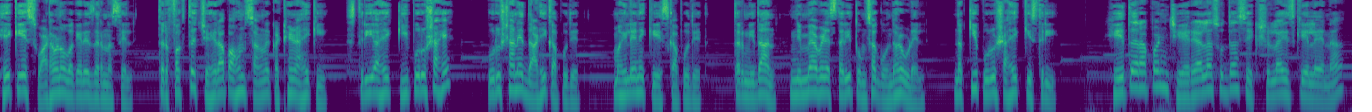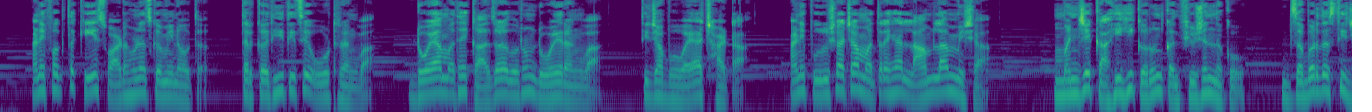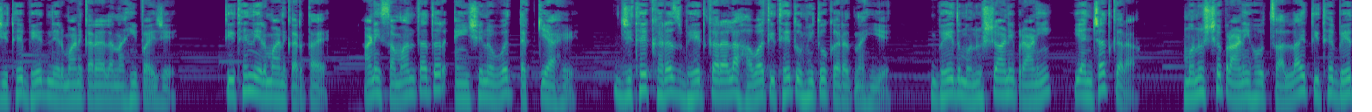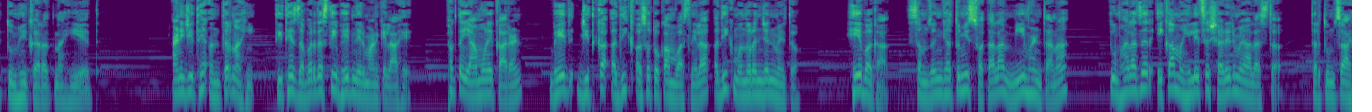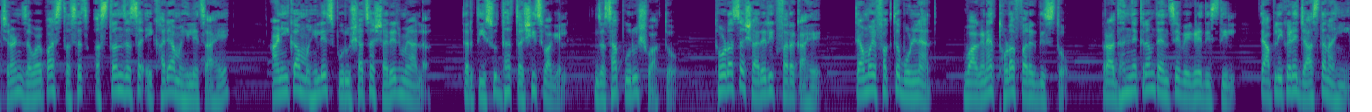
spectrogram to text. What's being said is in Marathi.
हे केस वाढवणं वगैरे जर नसेल तर फक्त चेहरा पाहून सांगणं कठीण आहे की स्त्री आहे की पुरुष आहे? पुरुषाने दाढी कापू देत महिलेने केस कापू देत. तर निदान निम्म्या वेळेस तरी तुमचा गोंधळ उडेल. नक्की पुरुष आहे की स्त्री? हे तर आपण चेहऱ्याला सुद्धा सेक्शुलाइज केलंय ना? आणि फक्त केस वाढवणंच कमी नव्हतं. तर कधी तिचे ओठ रंगवा. डोळ्यामध्ये काजळ भरून डोळे रंगवा. तिच्या भोवया छाटा. आणि पुरुषाच्या मात्र ह्या लांब लांब मिशा. म्हणजे काहीही करून कन्फ्युजन नको. जबरदस्ती जिथे भेद निर्माण करायला नाही पाहिजे. तिथे निर्माण करताय. आणि समानता तर ऐंशी नव्वद टक्के आहे. जिथे खरंच भेद करायला हवा तिथे तुम्ही तो करत नाहीये. भेद मनुष्य आणि प्राणी यांच्यात करा. मनुष्य प्राणी होत चाललाय तिथे भेद तुम्ही करत नाहीयेत. आणि जिथे अंतर नाही तिथे जबरदस्ती भेद निर्माण केला आहे. फक्त यामुळे कारण भेद जितका अधिक असतो तो काम वाचनेला अधिक मनोरंजन मिळतं. हे बघा समजून घ्या तुम्ही स्वतःला मी म्हणताना तुम्हाला जर एका महिलेचं शरीर मिळालं असतं तर तुमचं आचरण जवळपास तसंच असतं जसं एखाद्या महिलेचं आहे. आणि एका महिलेच पुरुषाचं शरीर मिळालं तर ती सुद्धा तशीच वागेल जसा पुरुष वागतो. थोडासा शारीरिक फरक आहे. त्यामुळे फक्त बोलण्यात वागण्यात थोडा फरक दिसतो. प्राधान्यक्रम त्यांचे वेगळे दिसतील. ते आपलीकडे जास्त नाही.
